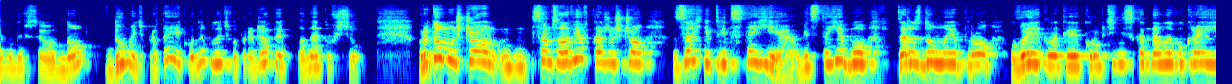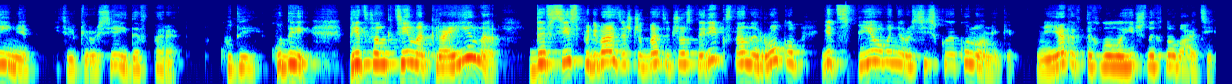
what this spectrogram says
Але вони все одно думають про те, як вони будуть випереджати планету всю. При тому, що сам Соловйов каже, що Захід відстає, відстає, бо зараз думає про виклики, корупційні скандали в Україні, і тільки Росія йде вперед. Куди? Куди? Підсанкційна країна, де всі сподіваються, що 26-й рік стане роком відспівування російської економіки. Ніяких технологічних новацій,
